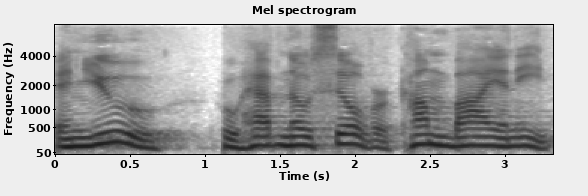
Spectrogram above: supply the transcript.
and you who have no silver, come buy and eat.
